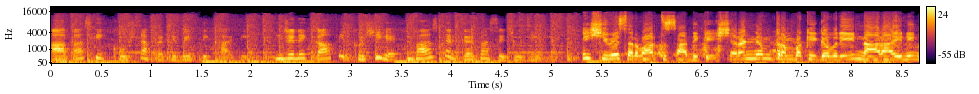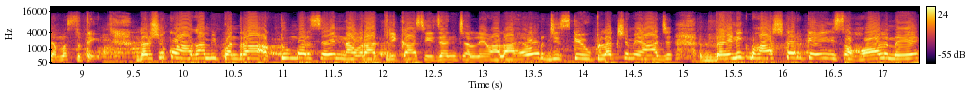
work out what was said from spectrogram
आगाज़ की घोषणा करते हुए दिखाई दी, जिन्हें काफ़ी खुशी है भास्कर गरबा से जुड़ने की। शिवे सर्वार्थ साधिके। शरण्यम त्र्यंबके गौरी नारायणी नमस्ते दर्शकों, आगामी 15 अक्टूबर से नवरात्रि का सीज़न चलने वाला है और जिसके उपलक्ष्य में आज दैनिक भास्कर के इस हॉल में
